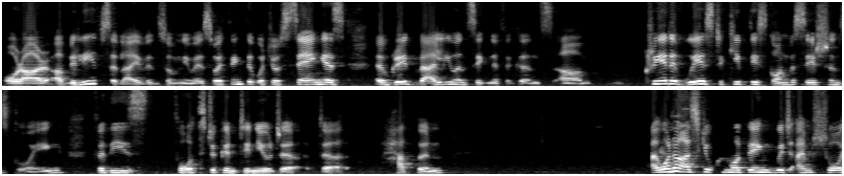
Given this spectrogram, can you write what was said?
or our, our beliefs alive in so many ways. So I think that what you're saying is of great value and significance. Um, creative ways to keep these conversations going, for these thoughts to continue to, to happen. I yes. want to ask you one more thing, which I'm sure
